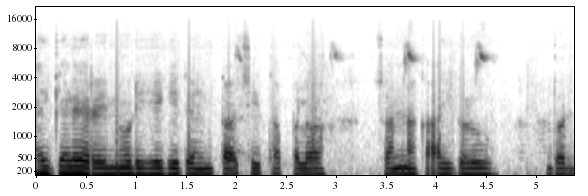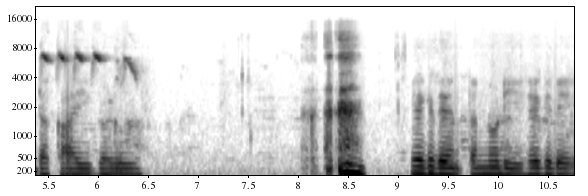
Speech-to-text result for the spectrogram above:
ಹಾಯ್ ಗೆಳೆಯರೆ, ನೋಡಿ ಹೇಗಿದೆ ಅಂತ ಸೀತಾಫಲ ಸಣ್ಣ ಕಾಯಿಗಳು, ದೊಡ್ಡ ಕಾಯಿಗಳು. ಹೇಗಿದೆ ಅಂತ ನೋಡಿ, ಹೇಗಿದೆ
